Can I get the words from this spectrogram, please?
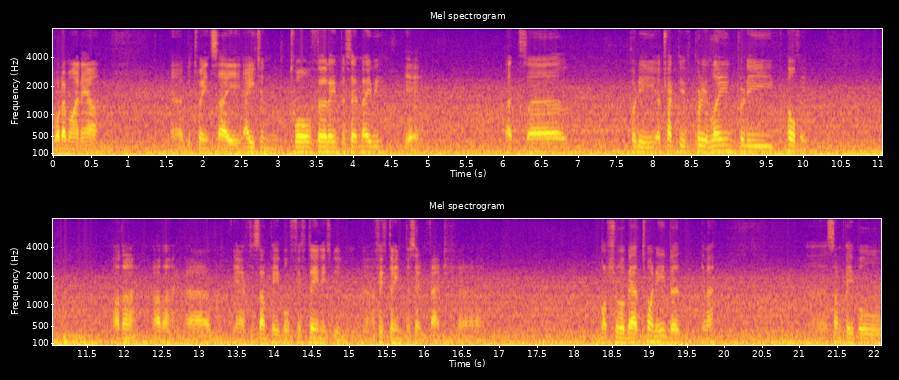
what am I now? Uh, between say eight and 12, 13 percent, maybe. Yeah, that's uh, pretty attractive, pretty lean, pretty healthy. I don't know. I don't know. Um, yeah, for some people, 15 is good. Uh, 15% fat. Uh, not sure about 20, but you know, uh, some people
